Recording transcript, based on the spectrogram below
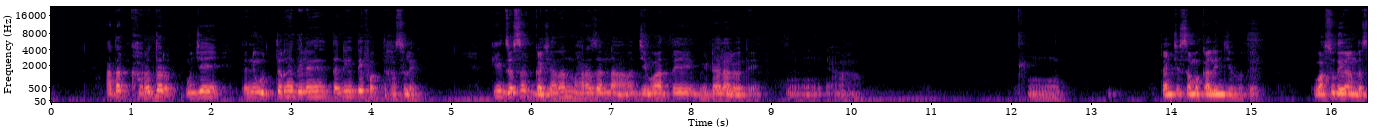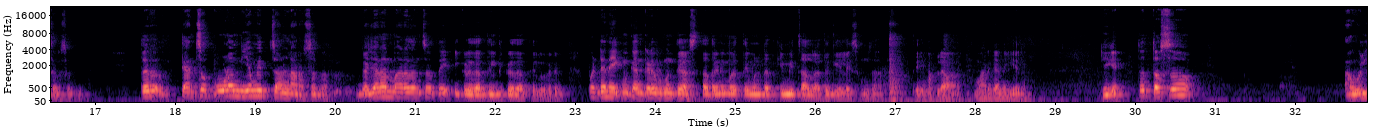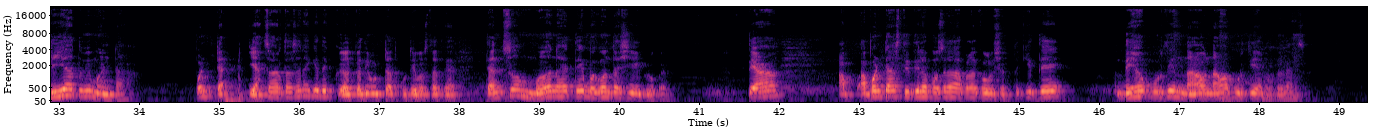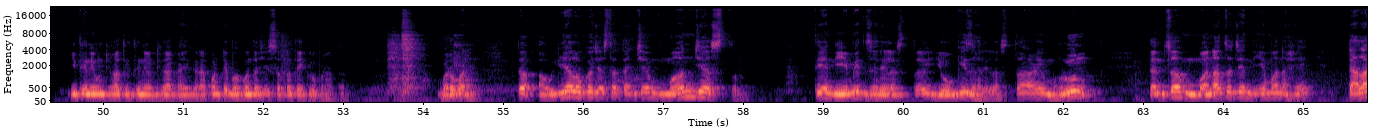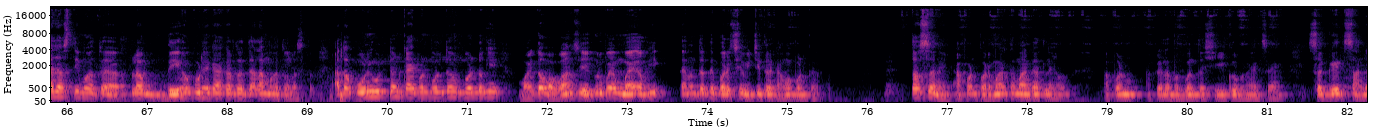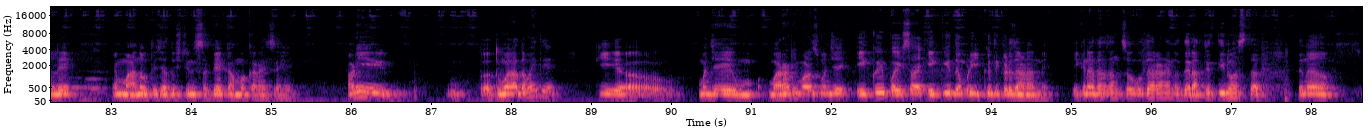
आता खरं तर म्हणजे त्यांनी उत्तर न दिले त्यांनी ते फक्त हसले. की जसं गजानन महाराजांना जेव्हा ते भेटायला आले होते त्यांचे समकालीन जे होते वासुदेवानंद सरस्वती. तर त्यांचं पूर्ण नियमित चालणार सगळं. गजानन महाराजांचं ते इकडे जातील तिकडे जातील वगैरे. पण त्याने एकमेकांकडे बघून ते असतात आणि मग ते म्हणतात की मी चाललं तर गेले समजा. ते आपल्या मार्गाने गेले. ठीक आहे. तर तसं अवलिया तुम्ही म्हणता. पण त्या याचा अर्थ असा नाही की ते कधी उठतात कुठे बसतात काय? त्यांचं मन आहे ते भगवंताशी एकरूप आहे. त्या आप आपण त्या स्थितीला पोचायला आपल्याला कळू शकतं की ते देहपुरती नाव नावापुरती आहे फक्त त्यांचं. इथे नेऊन ठेवा तिथे नेऊन ठेवा काही करा पण ते भगवंताशी सतत एकरूप राहतात. बरोबर आहे? तर अवलिया लोक जे असतात त्यांचे मन जे असतं ते नियमित झालेलं असतं योगी झालेलं असतं आणि म्हणून त्यांचं मनाचं जे नियमन आहे त्याला जास्ती महत्त्व आहे. आपला देह कुठे काय करतो त्याला महत्त्व नसतं. आता कोणी उठतं काय पण बोलतो म्हणतो की मै तो भगवानशी एक एकरूप आहे अभि त्यानंतर ते बरेचसे विचित्र कामं पण करतात. तसं नाही. आपण परमार्थ मार्गातले आहोत. आपण आपल्याला भगवंताशी एकरूप राहायचं आहे. सगळे चांगले मानवतेच्या दृष्टीने सगळे कामं करायचे आहे. आणि तुम्हाला आता माहिती आहे की म्हणजे मराठी माणूस म्हणजे एकही पैसा एकही दमडी इकडे तिकडे जाणार नाही. एकनाथदासांचं उदाहरण आहे ना ते रात्री तीन वाजता त्यानं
